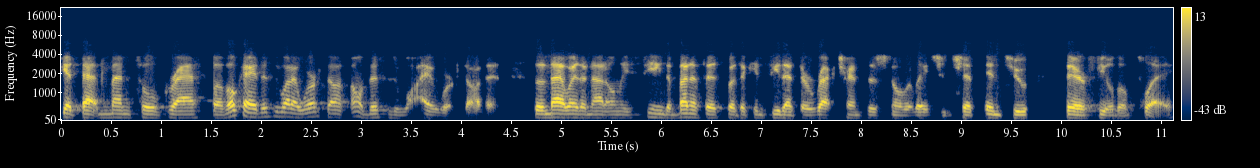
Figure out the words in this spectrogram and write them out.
get that mental grasp of, okay, this is what I worked on. Oh, this is why I worked on it. So in that way, they're not only seeing the benefits, but they can see that direct transitional relationship into their field of play.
